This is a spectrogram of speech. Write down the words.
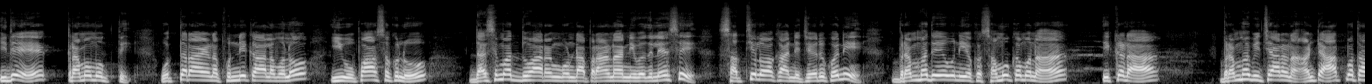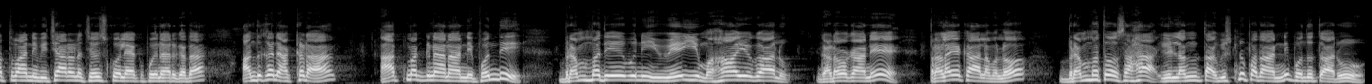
ఇదే క్రమముక్తి. ఉత్తరాయణ పుణ్యకాలములో ఈ ఉపాసకులు దశమద్వారం గుండా ప్రాణాన్ని వదిలేసి సత్యలోకాన్ని చేరుకొని బ్రహ్మదేవుని యొక్క సముఖమున ఇక్కడ బ్రహ్మ విచారణ అంటే ఆత్మతత్వాన్ని విచారణ చేసుకోలేకపోయినారు కదా. అందుకని అక్కడ ఆత్మజ్ఞానాన్ని పొంది బ్రహ్మదేవుని వేయి మహాయుగాలు గడవగానే ప్రళయకాలంలో బ్రహ్మతో సహా వీళ్ళంతా విష్ణు పదాన్ని పొందుతారు.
